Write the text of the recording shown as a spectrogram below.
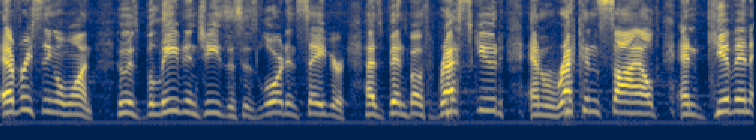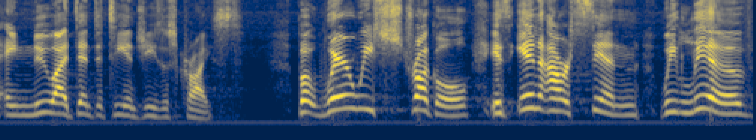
Every single one who has believed in Jesus as Lord and Savior has been both rescued and reconciled and given a new identity in Jesus Christ. But where we struggle is in our sin, we live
